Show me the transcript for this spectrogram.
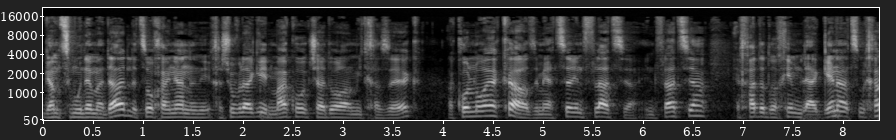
גם צמודי מדד. לצורך העניין, חשוב להגיד, מה קורה כשהדולר מתחזק? הכל נורא יקר, זה מייצר אינפלציה. אינפלציה, אחד הדרכים להגן על עצמך,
